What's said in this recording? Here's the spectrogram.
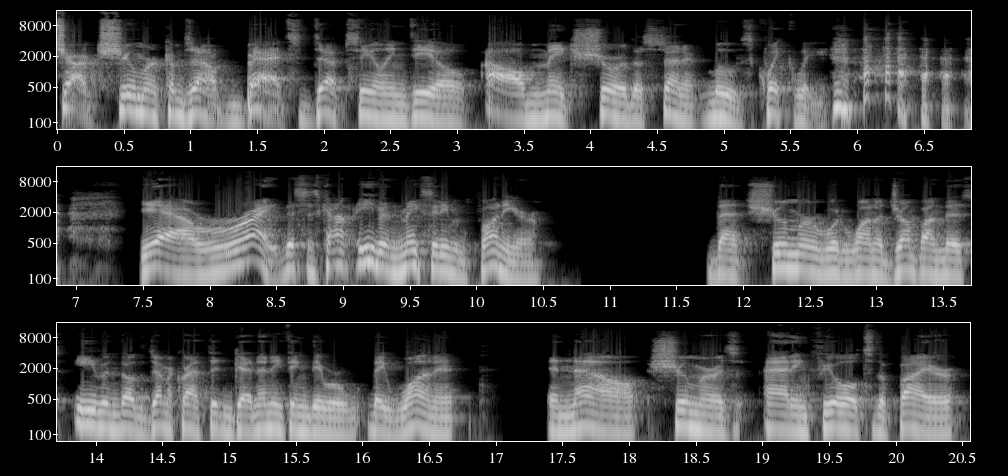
Chuck Schumer comes out, bats debt ceiling deal. I'll make sure the Senate moves quickly. yeah, right. This is kind of even makes it even funnier that Schumer would want to jump on this, even though the Democrats didn't get anything they were they wanted, and now Schumer is adding fuel to the fire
